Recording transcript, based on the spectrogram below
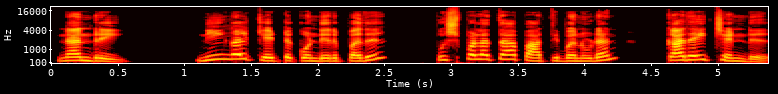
நன்றி. நீங்கள் கேட்டுக்கொண்டிருப்பது புஷ்பலதா பார்த்திபனுடன் கதை செண்டு.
